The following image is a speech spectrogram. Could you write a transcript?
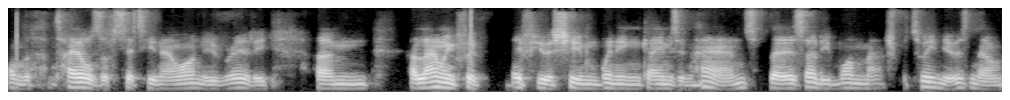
on the tails of City now, aren't you? Really, um, allowing for if you assume winning games in hand, there's only one match between you, isn't there?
